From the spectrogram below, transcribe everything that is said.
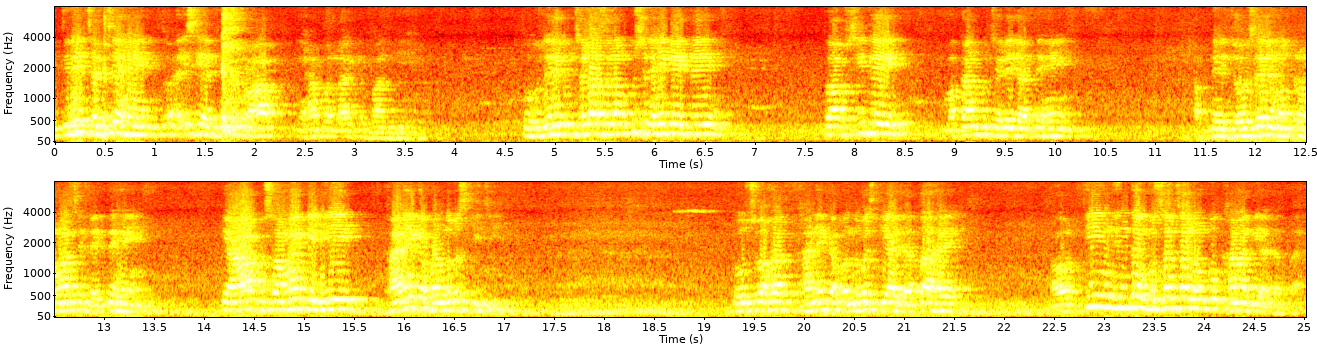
इतने चर्चे हैं तो ऐसे आदमी को आप यहाँ पर ला के बाँध दिए तो हुजूर वसल्लम कुछ नहीं कहते तो आप सीधे मकान को चले जाते हैं, अपने जोजे मोहतरमा से कहते हैं कि आप उसामा के लिए खाने का बंदोबस्त कीजिए। तो उस वक्त खाने का बंदोबस्त किया जाता है और तीन दिन तक मुसलसल उनको खाना दिया जाता है।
